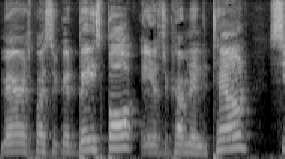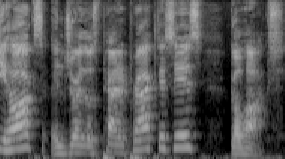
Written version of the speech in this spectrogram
Mariners play some good baseball. Angels are coming into town. Seahawks enjoy those padded practices. Go Hawks!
